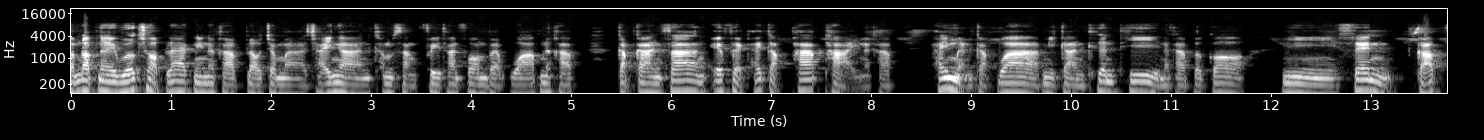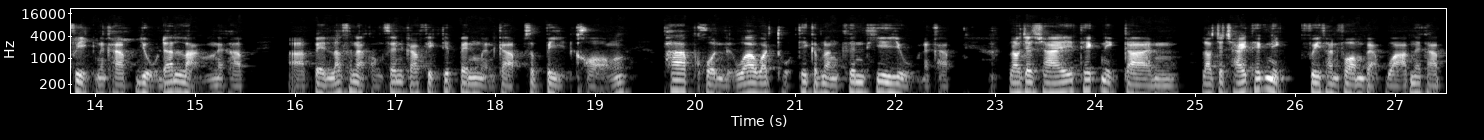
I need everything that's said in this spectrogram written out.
สำหรับในเวิร์กช็อปแรกนี้นะครับ เราจะมาใช้งานคำสั่ง Free Transform แบบ Warp นะครับ กับการสร้างเอฟเฟกต์ให้กับภาพถ่ายนะครับ ให้เหมือนกับว่ามีการเคลื่อนที่นะครับ แล้วก็มีเส้นกราฟิกนะครับ อยู่ด้านหลังนะครับเป็นลักษณะของเส้นกราฟิกที่เป็นเหมือนกับสปีดของภาพคนหรือว่าวัตถุที่กำลังเคลื่อนที่อยู่นะครับ เราจะใช้เทคนิคการ เราจะใช้เทคนิค Free Transform แบบ Warp นะครับ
